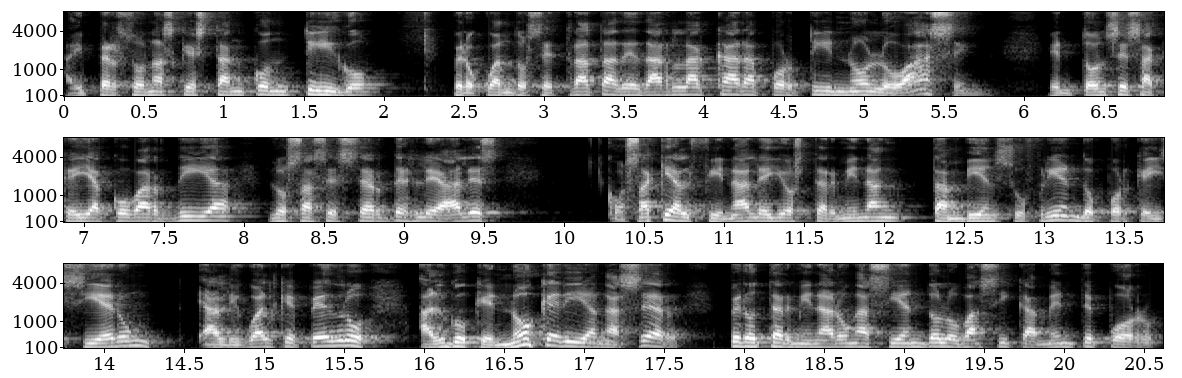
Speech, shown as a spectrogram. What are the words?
Hay personas que están contigo, pero cuando se trata de dar la cara por ti no lo hacen. Entonces aquella cobardía los hace ser desleales cosa que al final ellos terminan también sufriendo porque hicieron, al igual que Pedro, algo que no querían hacer, pero terminaron haciéndolo básicamente por,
